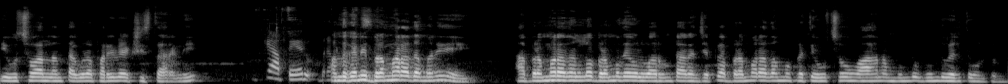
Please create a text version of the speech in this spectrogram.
ఈ ఉత్సవాలంతా కూడా పర్యవేక్షిస్తారని పేరు అందుకని బ్రహ్మరథం అని ఆ బ్రహ్మరథంలో బ్రహ్మదేవులు వారు ఉంటారని చెప్పి ఆ బ్రహ్మరథము ప్రతి ఉత్సవం వాహనం ముందు ముందు వెళ్తూ ఉంటుంది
